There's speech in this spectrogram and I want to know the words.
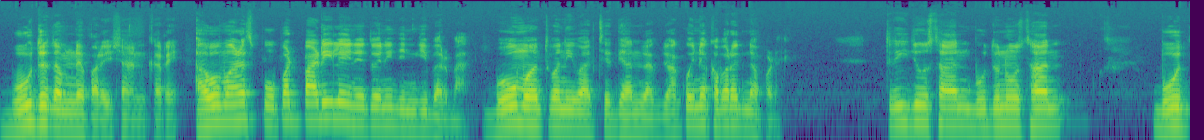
બુધ તમને પરેશાન કરે. આવો માણસ પોપટ પાડી લઈને તો એની જિંદગી બરબાદ. બહુ મહત્વની વાત છે, ધ્યાન રાખજો. આ કોઈને ખબર જ ના પડે. ત્રીજું સ્થાન બુધનું સ્થાન. બુધ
